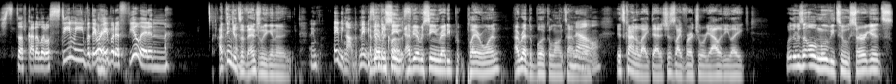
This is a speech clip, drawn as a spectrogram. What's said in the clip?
stuff got a little steamy, but they were Mm-hmm. able to feel it. And I think it's eventually gonna. I mean, maybe not, but maybe Have you ever seen? Have you ever seen Ready P- Player One? I read the book a long time ago. It's kind of like that. It's just like virtual reality. Like, well, there was an old movie too, Surrogates,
